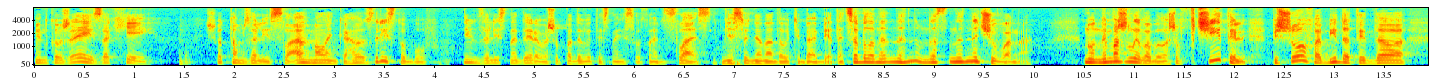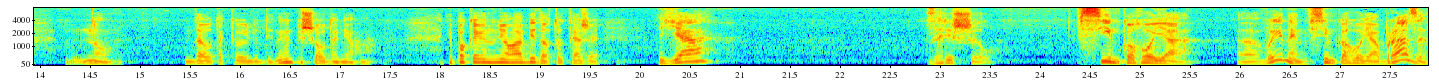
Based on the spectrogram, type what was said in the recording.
Він каже: Ей, Закхей, що там заліз? А маленького зрісту був. І він заліз на дерево, щоб подивитись на Ісуса. Говорить, слазь, мені сьогодні треба у тебе обідати. Це було ну, не- не- нечувано. Ну, неможливо було, щоб вчитель пішов обідати до, ну, до такої людини. Він пішов до нього. І поки він до нього обідав, то каже: Я згрішив. Всім, кого я е, винен, всім, кого я образив,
